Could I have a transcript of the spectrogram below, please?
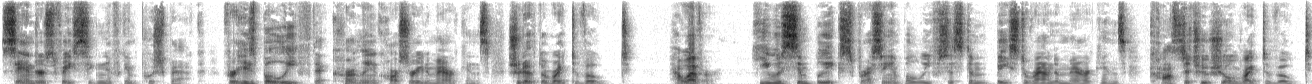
Sanders faced significant pushback for his belief that currently incarcerated Americans should have the right to vote. However, he was simply expressing a belief system based around Americans' constitutional right to vote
